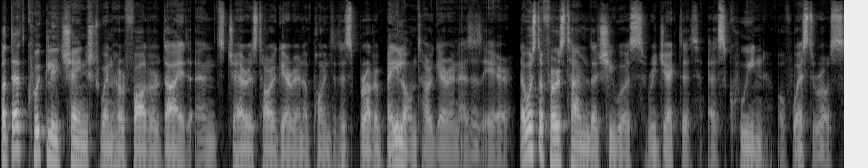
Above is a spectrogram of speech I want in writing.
But that quickly changed when her father died and Jaehaerys Targaryen appointed his brother Baelon Targaryen as his heir. That was the first time that she was rejected as queen of Westeros.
